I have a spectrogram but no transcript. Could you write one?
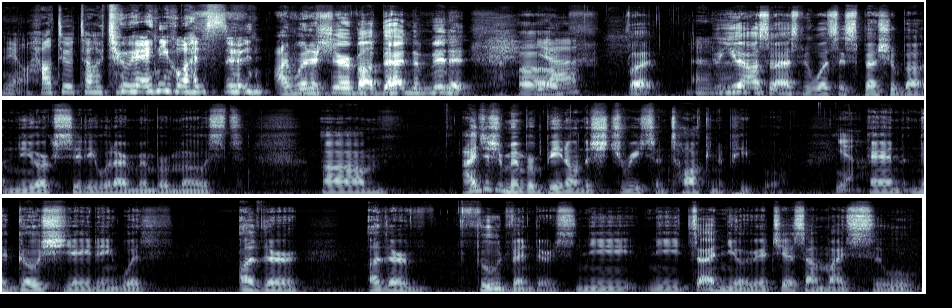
you know how to talk to anyone soon. I'm going to share about that in a minute. Um, yeah. But Uh-huh. you also asked me what's special about New York City, what I remember most. Um, I just remember being on the streets and talking to people Yeah. and negotiating with other other food vendors. 你你在纽约街上卖食物，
